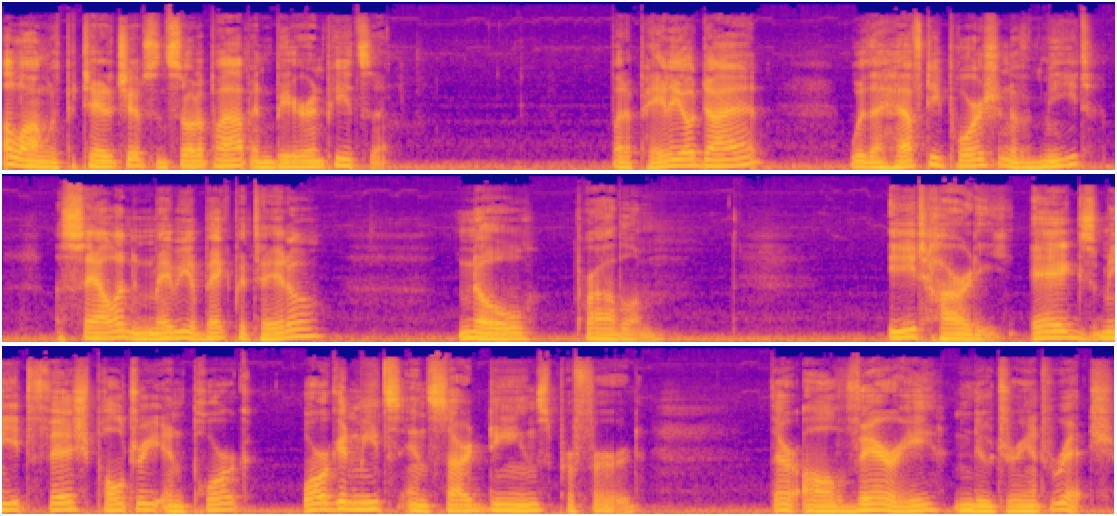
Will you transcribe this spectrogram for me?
along with potato chips and soda pop and beer and pizza. But a paleo diet with a hefty portion of meat, a salad, and maybe a baked potato? No problem. Eat hearty eggs, meat, fish, poultry, and pork, organ meats, and sardines preferred. They're all very nutrient rich.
